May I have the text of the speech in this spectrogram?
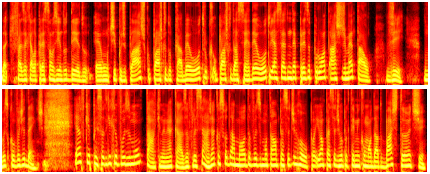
da, que faz aquela pressãozinha do dedo é um tipo de plástico, o plástico do cabo é outro, o plástico da cerda é outro e a certa ainda é presa por uma haste de metal, V, numa escova de dente. E aí eu fiquei pensando o que, que eu vou desmontar aqui na minha casa. Eu falei assim: ah, já que eu sou da moda, eu vou desmontar uma peça de roupa. E uma peça de roupa que tem me incomodado bastante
